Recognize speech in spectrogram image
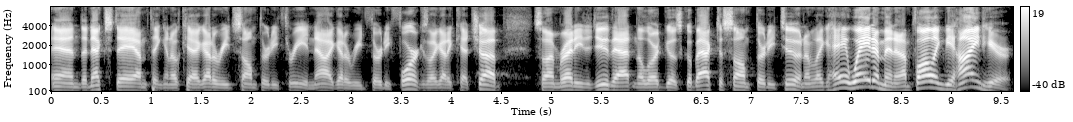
And the next day, I'm thinking, okay, I got to read Psalm 33, and now I got to read 34 because I got to catch up. So I'm ready to do that. And the Lord goes, go back to Psalm 32. And I'm like, hey, wait a minute, I'm falling behind here.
